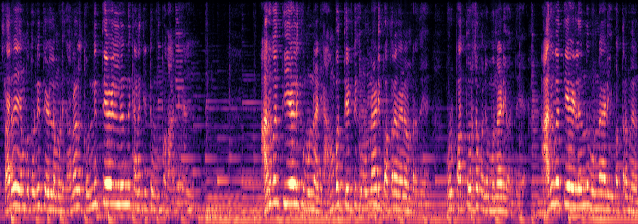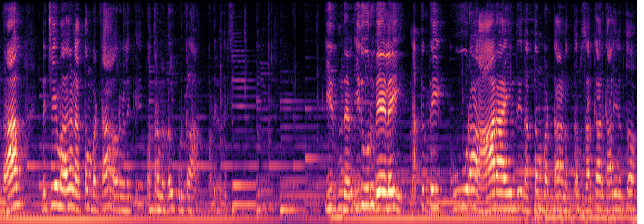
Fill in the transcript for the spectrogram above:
சர்வே எண்பது தொண்ணூற்றி ஏழில் முடியுது. அதனால் தொண்ணூற்றி ஏழுலேருந்து கணக்கிட்டு முப்பது ஆண்டுகள். அறுபத்தி ஏழுக்கு முன்னாடி ஐம்பத்தெட்டுக்கு முன்னாடி பத்திரம் வேணுன்றது ஒரு பத்து வருஷம் கொஞ்சம் முன்னாடி வந்து அறுபத்தி ஏழுலேருந்து முன்னாடி பத்திரம் இருந்தால் நிச்சயமாக நத்தம் பட்டா அவர்களுக்கு பத்திரம் இருந்தால் கொடுக்கலாம் அப்படின்னு வந்துருச்சு. இந்த இது ஒரு வேலை. நத்தத்தை கூறா ஆராய்ந்து நத்தம் பட்டா நத்தம் சர்க்கார் காலி நத்தம்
